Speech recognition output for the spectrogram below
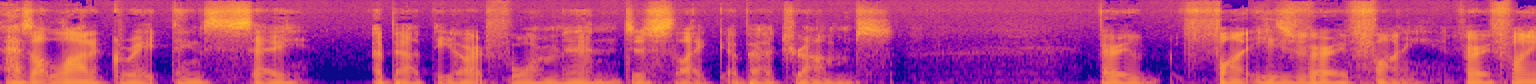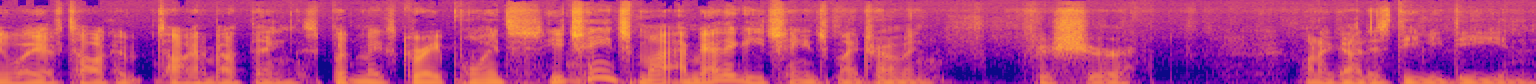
has a lot of great things to say about the art form, man. Just like about drums. Very fun. He's very funny. Very funny way of talking talking about things, but makes great points. He changed my. I mean, I think he changed my drumming for sure. When I got his DVD and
